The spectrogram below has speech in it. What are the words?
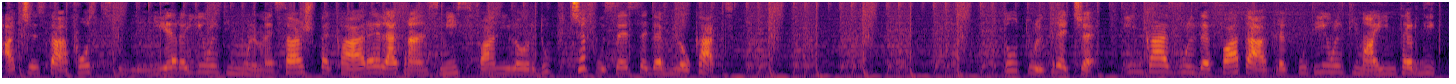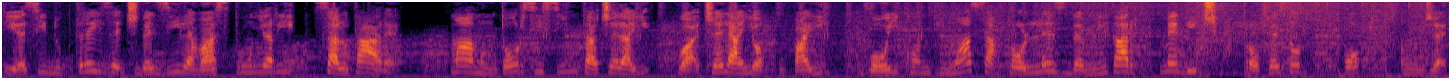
Acesta a fost sublinierei ultimul mesaj pe care l-a transmis fanilor după ce fusese deblocat. Totul trece, în cazul de față a trecut ultima interdicție si după 30 de zile va spune ri, salutare. M-am întors și simt acelai, cu acelai ocupai, voi continua să trolez demnitari, medici, profesori, popi, îngeri,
